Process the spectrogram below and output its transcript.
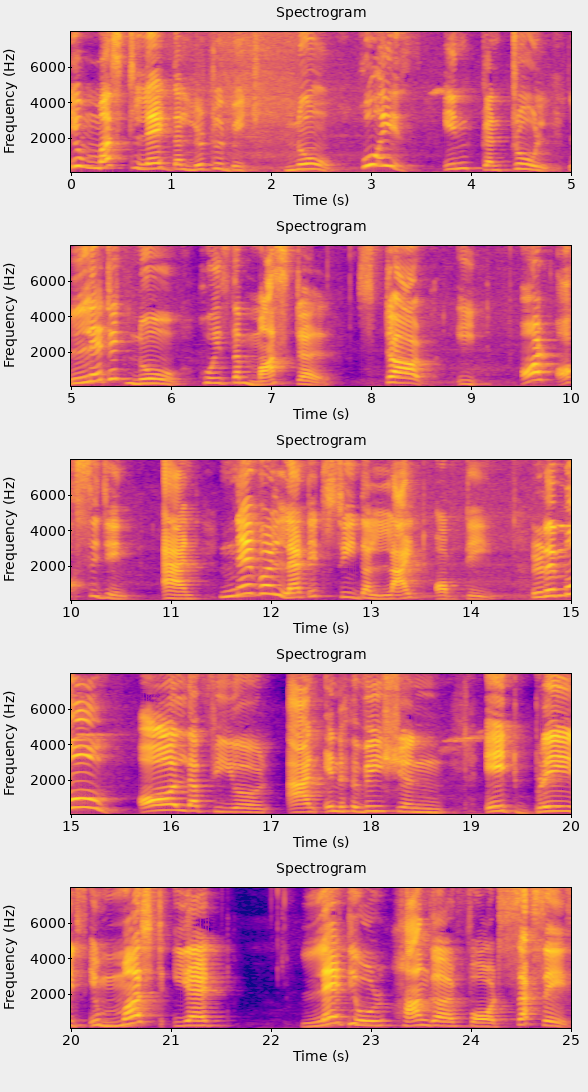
You must let the little bitch know who is in control. Let it know who is the master. Starve it or oxygen and never let it see the light of day. Remove all the fear and inhibition it breeds. You must yet let your hunger for success.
